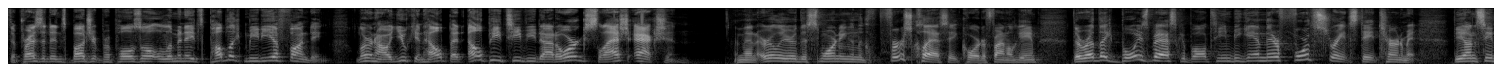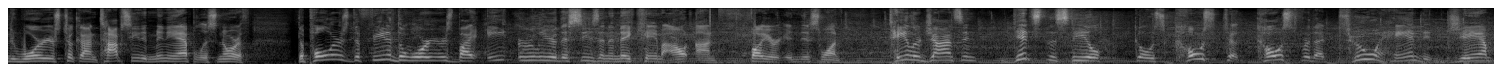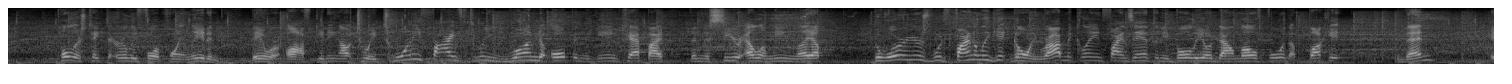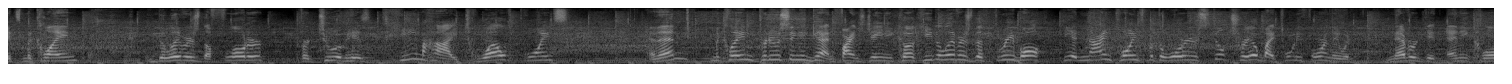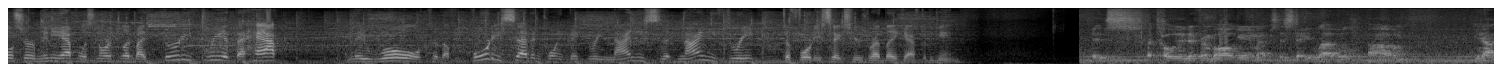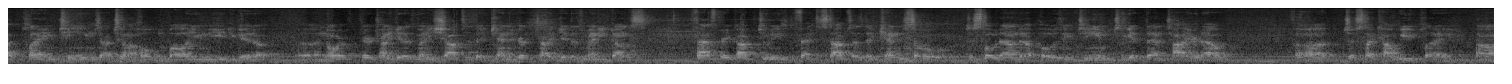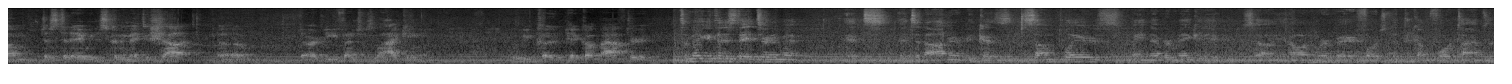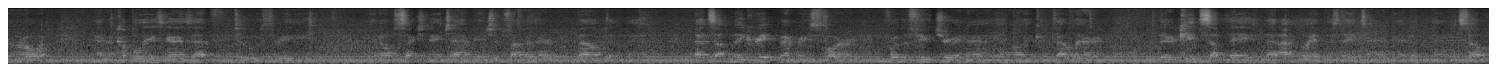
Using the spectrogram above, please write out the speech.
The president's budget proposal eliminates public media funding. Learn how you can help at lptv.org/action. And then earlier this morning in the first Class 8 quarterfinal game, the Red Lake boys basketball team began their fourth straight state tournament. The unseeded Warriors took on top-seeded Minneapolis North. The Polars defeated the Warriors by eight earlier this season, and they came out on fire in this one. Taylor Johnson gets the steal, goes coast to coast for the two-handed jam. Polars take the early four-point lead, and they were off, getting out to a 25-3 run to open the game, capped by the Nasir El Amin layup. The Warriors would finally get going. Rob McLean finds Anthony Bolio down low for the bucket. And then it's McLean delivers the floater for two of his team high 12 points. And then McLean producing again, finds Jamie Cook. He delivers the three ball. He had nine points, but the Warriors still trailed by 24, and they would never get any closer. Minneapolis North led by 33 at the half, and they roll to the 47 point victory, 93 to 46. Here's Red Lake after the game. It's a totally different ball game at the state level. Um, you're not playing teams that's going to hold the ball. You need to get a, a north. They're trying to get as many shots as they can. They're going to try to get as many dunks, fast break opportunities, defensive stops as they can. So to slow down the opposing team to get them tired out, uh, just like how we play. Um, just today we just couldn't make a shot. Uh, our defense was lacking. We couldn't pick up after it. To make it to the state tournament, it's it's an honor because some players may never make it here. So you know, and we're very fortunate to come four times in a row, and, and a couple of these guys have two, three, you know, Section A championships under their belt, and, and that's something they create memories for for the future, and uh, you know, they can tell their their kids someday that I played the state tournament, and, and so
